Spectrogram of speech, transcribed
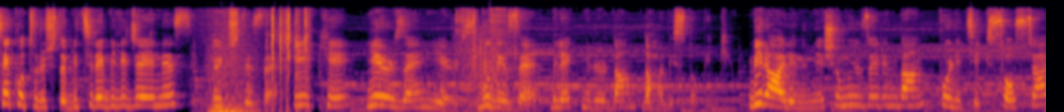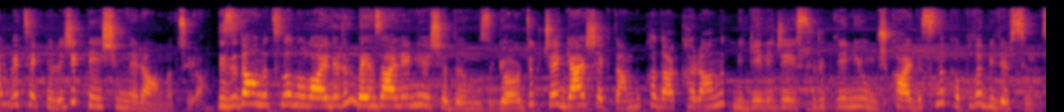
Tek oturuşta bitirebileceğiniz 3 dizi. İlki Years and Years. Bu dizi Black Mirror'dan daha distopik. Bir ailenin yaşamı üzerinden politik, sosyal ve teknolojik değişimleri anlatıyor. Dizide anlatılan olayların benzerlerini yaşadığımızı gördükçe gerçekten bu kadar karanlık bir geleceğe sürükleniyormuş kaygısına kapılabilirsiniz.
